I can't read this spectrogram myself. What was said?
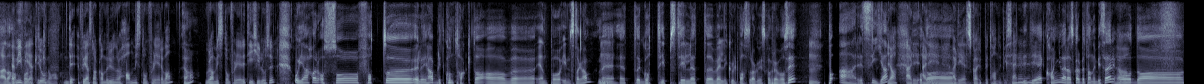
nei da, han vi får vet nok jo, ikke noe, han. det, for jeg snakka med Runar, og han visste om flere vann. Ja. Hvor han visste om flere tikiloser. Og jeg har også fått øh, Eller jeg har blitt kontakta av øh, en på Instagram med Mm. et godt tips til et veldig kult vassdrag vi skal prøve å si. På æresida. Ja, er det, er, da- det, er det skarpe tannebisser? Det kan være skarpe tannebisser, Ja. og da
